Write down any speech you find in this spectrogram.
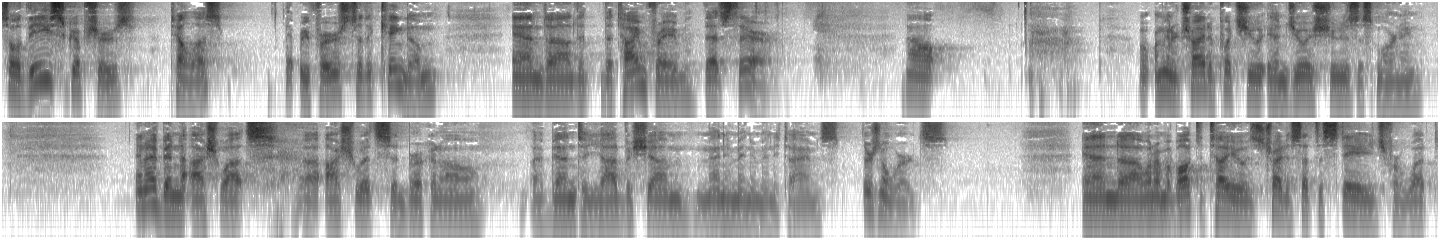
So these scriptures tell us it refers to the kingdom and uh, the, the time frame that's there. Now, I'm going to try to put you in Jewish shoes this morning. And I've been to Auschwitz, uh, Auschwitz and Birkenau. I've been to Yad Vashem many, many, many times. There's no words. And uh, what I'm about to tell you is try to set the stage for what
